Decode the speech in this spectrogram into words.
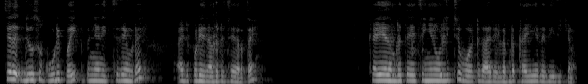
ഇച്ചിരി ജ്യൂസ് കൂടിപ്പോയി. അപ്പം ഞാൻ ഇച്ചിരിയും കൂടെ അരിപ്പൊടി അതിനകത്തിട്ട് ചേർത്തേ. കയ്യെ നമ്മൾ തേച്ച് ഇങ്ങനെ ഒലിച്ചു പോയിട്ട് കാര്യമില്ല. നമ്മുടെ കയ്യിൽ ഇതിരിക്കണം.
